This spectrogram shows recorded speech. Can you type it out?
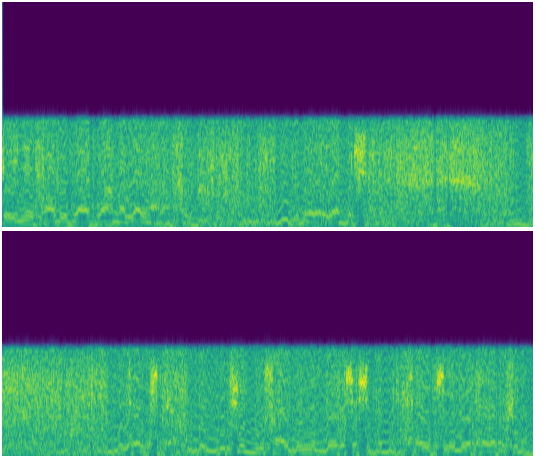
şeyini sadece azı amellerle alakalı. Gidin oraya yerleştir bu tevkil. Bütün bu saydığımız dört çeşidin tevkil ve tevekkülün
